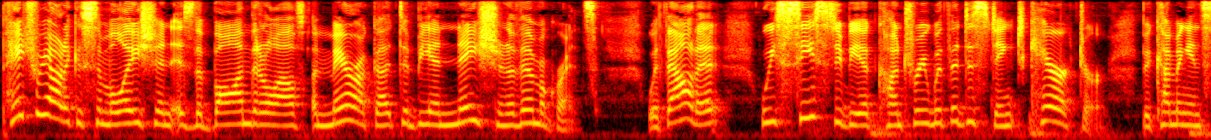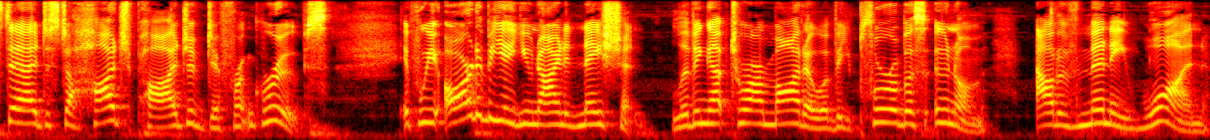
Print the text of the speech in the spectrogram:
Patriotic assimilation is the bond that allows America to be a nation of immigrants. Without it, we cease to be a country with a distinct character, becoming instead just a hodgepodge of different groups. If we are to be a united nation, living up to our motto of e pluribus unum, out of many, one,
